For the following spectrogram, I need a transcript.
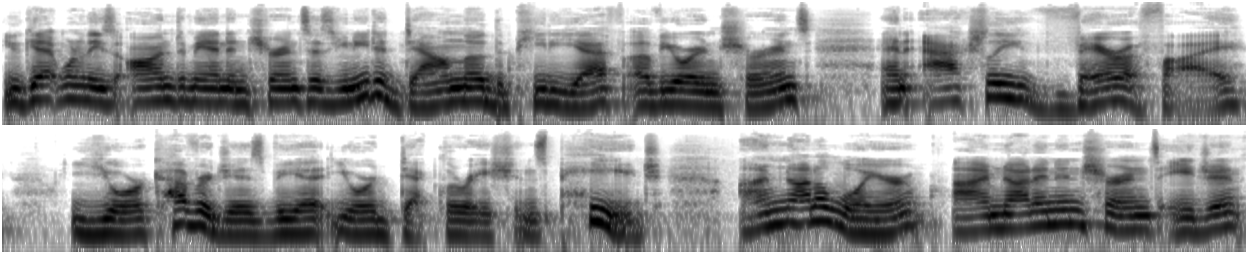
you get one of these on demand insurances, you need to download the PDF of your insurance and actually verify your coverages via your declarations page. I'm not a lawyer, I'm not an insurance agent,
